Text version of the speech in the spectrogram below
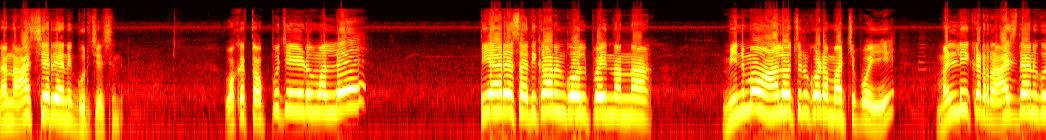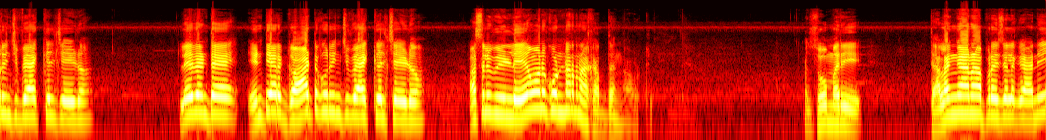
నన్ను ఆశ్చర్యానికి గురిచేసింది ఒక తప్పు చేయడం వల్లే టీఆర్ఎస్ అధికారం కోల్పోయిందన్న మినిమం ఆలోచన కూడా మర్చిపోయి మళ్ళీ ఇక్కడ రాజధాని గురించి వ్యాఖ్యలు చేయడం లేదంటే ఎన్టీఆర్ ఘాట్ గురించి వ్యాఖ్యలు చేయడం అసలు వీళ్ళు ఏమనుకుంటున్నారో నాకు అర్థం కావట్లేదు. సో మరి తెలంగాణ ప్రజలు కానీ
